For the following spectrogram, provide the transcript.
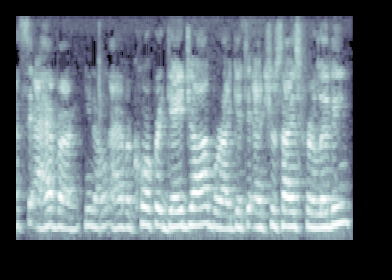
let's see, I have a, you know, I have a corporate day job where I get to exercise for a living.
